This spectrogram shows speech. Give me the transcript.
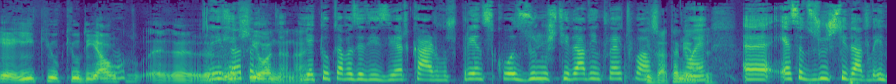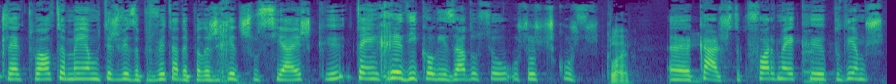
é aí que o, que o diálogo uh, funciona, não é? E aquilo que estavas a dizer, Carlos, prende-se com a desonestidade intelectual, Exatamente. não é? Uh, essa desonestidade intelectual também é muitas vezes aproveitada pelas redes sociais que têm radicalizado seu, os seus discursos. Claro. Carlos, de que forma é que podemos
